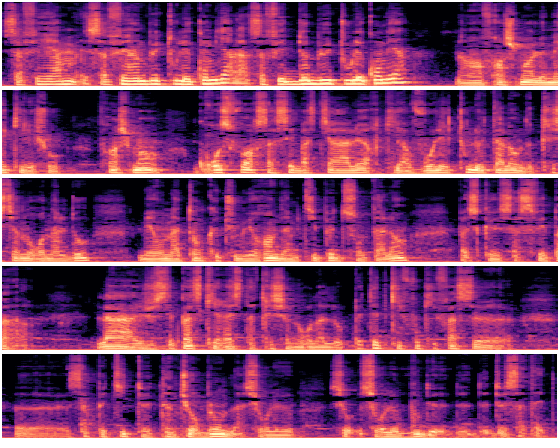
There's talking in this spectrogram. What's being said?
Ça fait, un, ça fait un but tous les combien là? Ça fait deux buts tous les combien? Non, franchement, le mec, il est chaud. Franchement, grosse force à Sébastien Haller qui a volé tout le talent de Cristiano Ronaldo. Mais on attend que tu lui rendes un petit peu de son talent parce que ça se fait pas. Là, je sais pas ce qui reste à Cristiano Ronaldo. Peut-être qu'il faut qu'il fasse euh, euh, sa petite teinture blonde là sur le, sur, sur le bout de, de, sa tête.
